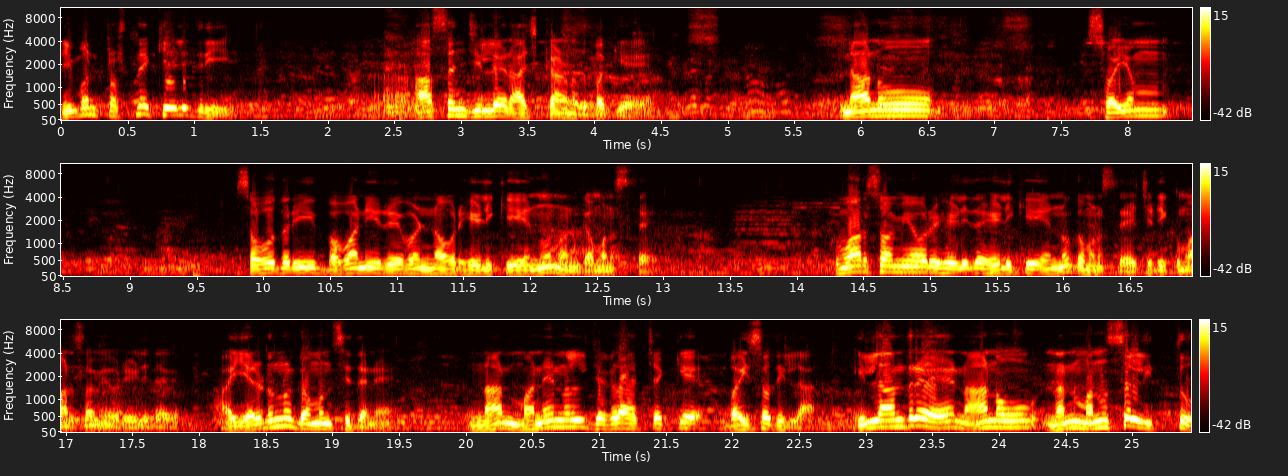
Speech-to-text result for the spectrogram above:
ನೀವೊಂದು ಪ್ರಶ್ನೆ ಕೇಳಿದ್ರಿ. ಹಾಸನ ಜಿಲ್ಲೆ ರಾಜಕಾರಣದ ಬಗ್ಗೆ. ನಾನು ಸ್ವಯಂ ಸಹೋದರಿ ಭವಾನಿ ರೇವಣ್ಣ ಅವರ ಹೇಳಿಕೆಯನ್ನು ನಾನು ಗಮನಿಸಿದೆ. ಕುಮಾರಸ್ವಾಮಿ ಅವರು ಹೇಳಿದ ಹೇಳಿಕೆಯನ್ನು ಗಮನಿಸಿದೆ. ಎಚ್ ಡಿ ಕುಮಾರಸ್ವಾಮಿ ಅವರು ಹೇಳಿದಾಗ ಆ ಎರಡನ್ನೂ ಗಮನಿಸಿದ್ದೇನೆ. ನಾನು ಮನೆಯಲ್ಲಿ ಜಗಳ ಹಚ್ಚಕ್ಕೆ ಬಯಸೋದಿಲ್ಲ. ಇಲ್ಲಾಂದರೆ ನಾನು ನನ್ನ ಮನಸ್ಸಲ್ಲಿತ್ತು.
